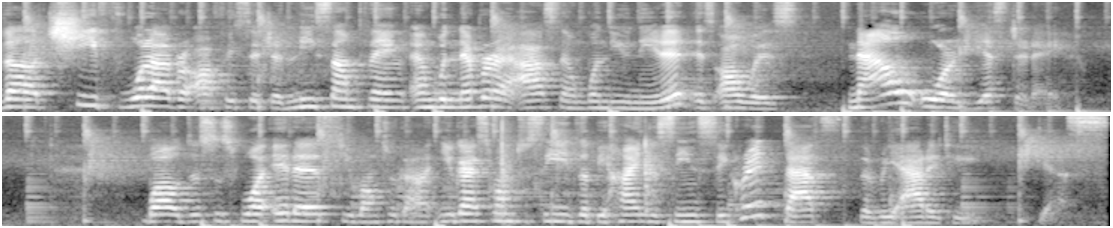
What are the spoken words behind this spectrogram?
The chief whatever officer just needs something, and whenever I ask them when do you need it, it's always now or yesterday. Well, this is what it is. You want to you guys want to see the behind the scenes secret? That's the reality. Yes.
